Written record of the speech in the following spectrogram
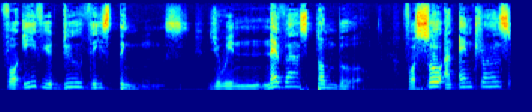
For if you do these things, you will never stumble. For so an entrance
